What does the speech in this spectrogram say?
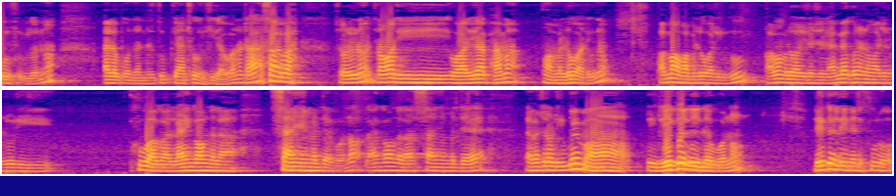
889ဆိုပြီးတော့နော်အဲ့လိုပုံစံနဲ့သူပြန်ထုတ်ရှိတာဗောနော်ဒါအစားပါကျွန်တော်တို့နော်ကျွန်တော်ဒီဟွာတွေကဘာမှဟွာမလုပ်ရဘူးနော်ဘာမှဟွာမလုပ်ရဘူးဘာမှမလုပ်ရဘူးဒါပေမဲ့ခုနကကျွန်တော်တို့ဒီခုဟာက line ကောင်းသလားစမ်းရင်မတက်ဗောနော် line ကောင်းသလားစမ်းရင်မတက်ဒါပေမဲ့ကျွန်တော်ဒီဘက်မှာဒီလေးကက်လေးနဲ့ဗောနော်လေးကက်လေးနဲ့တခုတော့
